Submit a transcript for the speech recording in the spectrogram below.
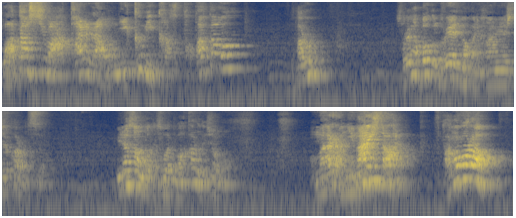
私は彼らを憎みかつ戦う。ある？それが僕の霊の中に反映してるからですよ。皆さんだってそうやって分かるでしょもうお前ら二枚舌双子頃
